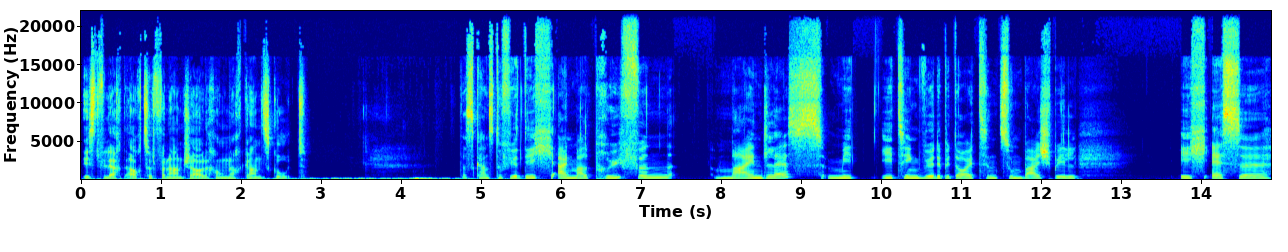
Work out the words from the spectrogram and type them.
ist vielleicht auch zur Veranschaulichung noch ganz gut. Das kannst du für dich einmal prüfen. Mindless mit Eating würde bedeuten zum Beispiel, ich esse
